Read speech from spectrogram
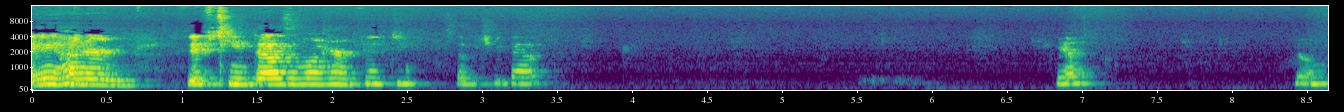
815,150, is that what you got? Yeah? No?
